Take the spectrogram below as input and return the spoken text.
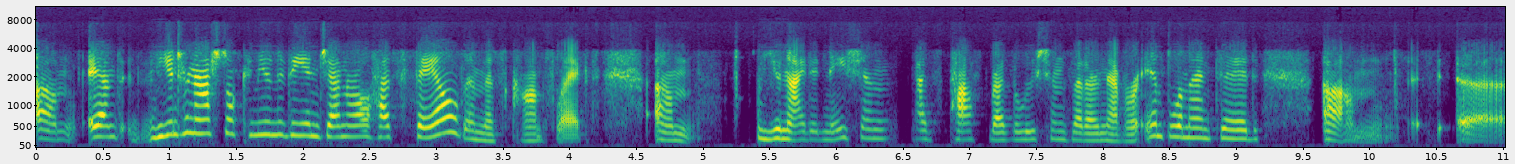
um, and the international community in general has failed in this conflict. Um, United Nations has passed resolutions that are never implemented. Um, uh,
